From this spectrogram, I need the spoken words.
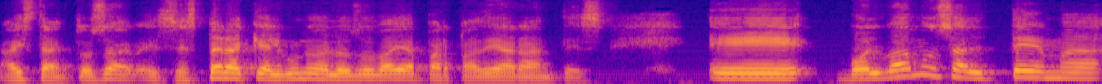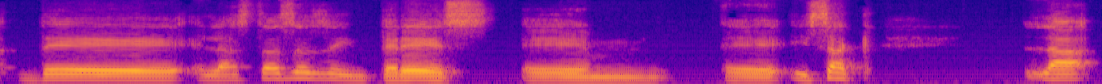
Ahí está, entonces se espera que alguno de los dos vaya a parpadear antes. Eh, volvamos al tema de las tasas de interés. Em, eh, Isaac, la,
